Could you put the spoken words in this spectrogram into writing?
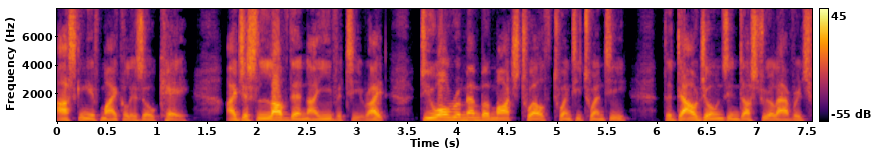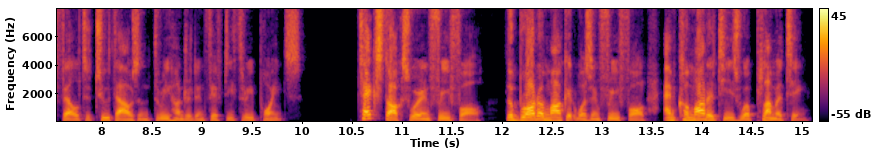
asking if Michael is okay. I just love their naivety, right? Do you all remember March 12, 2020? The Dow Jones Industrial Average fell to 2,353 points. Tech stocks were in free fall, the broader market was in free fall, and commodities were plummeting.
